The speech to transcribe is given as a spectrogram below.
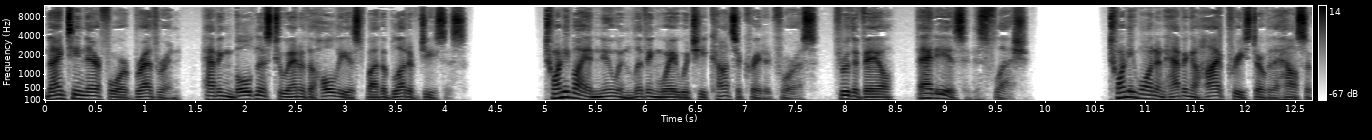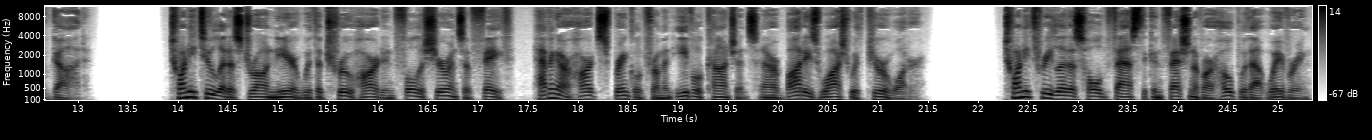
19 Therefore, brethren, having boldness to enter the holiest by the blood of Jesus. 20 By a new and living way which he consecrated for us, through the veil, that is, his flesh. 21 And having a high priest over the house of God. 22 Let us draw near with a true heart in full assurance of faith, having our hearts sprinkled from an evil conscience and our bodies washed with pure water. 23 Let us hold fast the confession of our hope without wavering,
